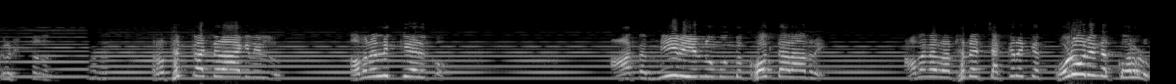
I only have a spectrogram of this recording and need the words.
ಕೃಷ್ಣನ ರಥಕ್ಕಡ್ಡಲಾಗಿ ನಿಲ್ಲು. ಅವನಲ್ಲಿ ಕೇಳಿಕೊ. ಆತ ಮೀರಿ ಇನ್ನು ಮುಂದಕ್ಕೆ ಹೋಗ್ತಾರಾದ್ರೆ ಅವನ ರಥದ ಚಕ್ರಕ್ಕೆ ಕೊಡು ನಿನ್ನ ಕೊರಳು.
